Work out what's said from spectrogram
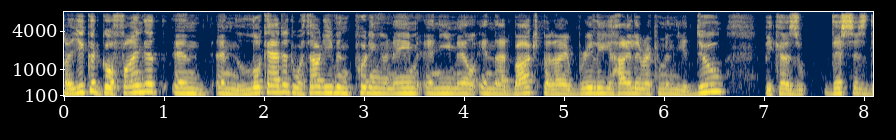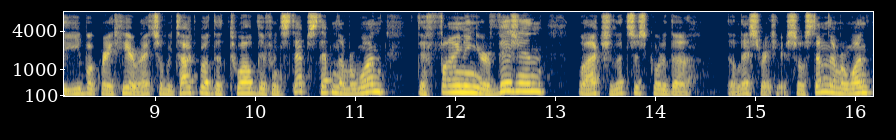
Uh, you could go find it and and look at it without even putting your name and email in that box but I really highly recommend you do because this is the ebook right here right? So we talked about the 12 different steps. Step number one defining your vision. Well actually let's just go to the the list right here. So step number one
